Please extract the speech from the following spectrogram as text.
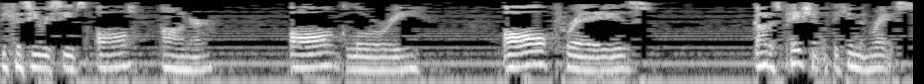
Because he receives all honor, all glory, all praise. God is patient with the human race.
